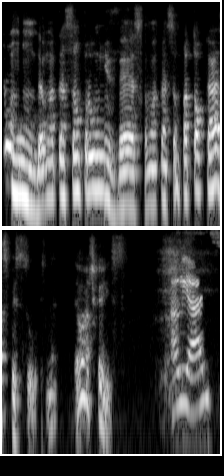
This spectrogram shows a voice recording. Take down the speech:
para o mundo, é uma canção para o universo, é uma canção para tocar as pessoas, né? Eu acho que é isso. Aliás,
